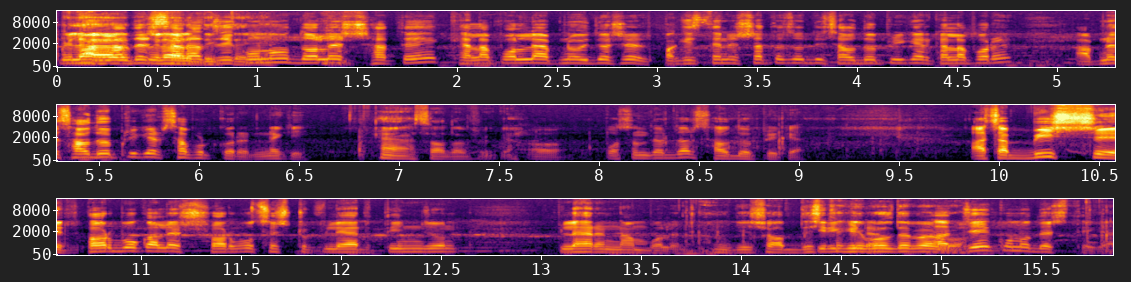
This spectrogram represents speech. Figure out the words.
প্লেয়ার- বাংলাদেশ ছাড়া যে কোনো দলের সাথে খেলা পড়লে আপনি ওই দেশের পাকিস্তানের সাথে যদি সাউথ আফ্রিকার খেলা পড়ে আপনি সাউথ আফ্রিকার সাপোর্ট করেন নাকি? হ্যাঁ সাউথ আফ্রিকা ও পছন্দের দল সাউথ আফ্রিকা আচ্ছা বিশ্বের সর্বকালের সর্বশ্রেষ্ঠ প্লেয়ার তিনজন প্লেয়ারের নাম বলেন। আমি কি সব দেশ থেকে বলতে পারব? যে কোনো দেশ থেকে।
